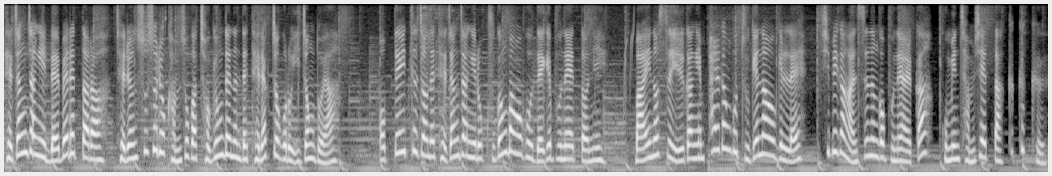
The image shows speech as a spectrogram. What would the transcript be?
대장장이 레벨에 따라 재련 수수료 감소가 적용되는데 대략적으로 이 정도야. 업데이트 전에 대장장이로 9강 방어구 4개 분해했더니 마이너스 1강엔 8강부 2개 나오길래 12강 안 쓰는 거 분해할까? 고민 잠시 했다. 크크크.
